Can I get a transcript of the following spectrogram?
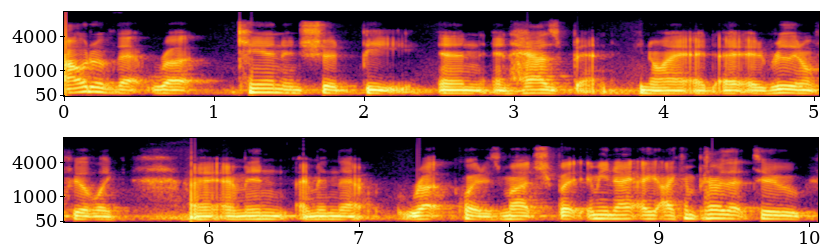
out of that rut can and should be and and has been. You know i i, I really don't feel like I, am in i'm in that rut quite as much. But i mean I, I compare that to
